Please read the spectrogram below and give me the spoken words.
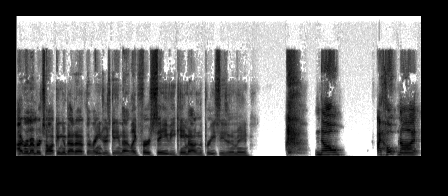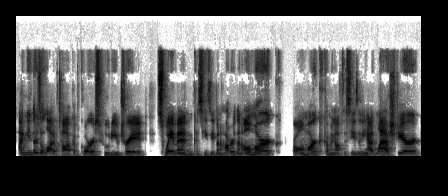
I remember talking about it at the Rangers game that like first save he came out in the preseason and made. No, I hope not. I mean, there's a lot of talk, of course. Who do you trade? Swayman, because he's even hotter than Ullmark or Ullmark coming off the season he had last year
